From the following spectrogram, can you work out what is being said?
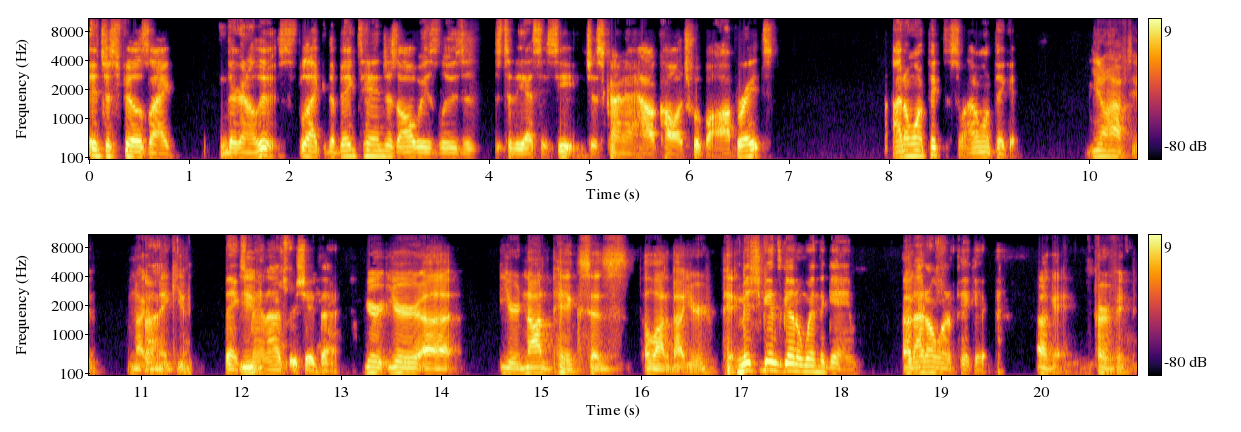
it just feels like they're gonna lose. Like the Big Ten just always loses to the SEC, just kind of how college football operates. I don't want to pick this one. I don't want to pick it. You don't have to. I'm not gonna right. make you. Thanks, you, man. I appreciate that. Your your uh your non-pick says a lot about your pick. Michigan's gonna win the game, but okay. I don't want to pick it. Okay, perfect.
